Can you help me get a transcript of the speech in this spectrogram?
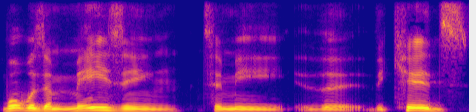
what was amazing to me, the the kids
